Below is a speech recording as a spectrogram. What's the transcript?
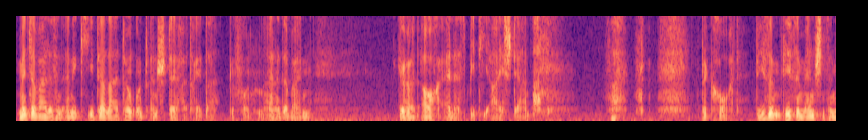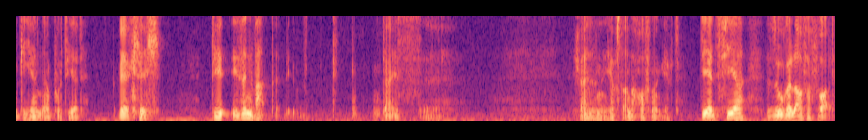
Mittlerweile sind eine Kita-Leitung und ein Stellvertreter gefunden. Einer der beiden gehört auch LSBTI-Stern an. Sagt der Krot. Diese, diese Menschen sind gehirnamputiert. Wirklich. Die, die sind. Da ist. Äh, ich weiß es nicht, ob es da noch Hoffnung gibt. Die Erzieher-Suche laufe fort.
